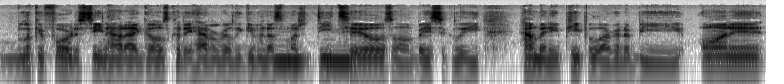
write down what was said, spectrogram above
looking forward to seeing how that goes because they haven't really given us much mm-hmm. details on basically how many people are going to be on it,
